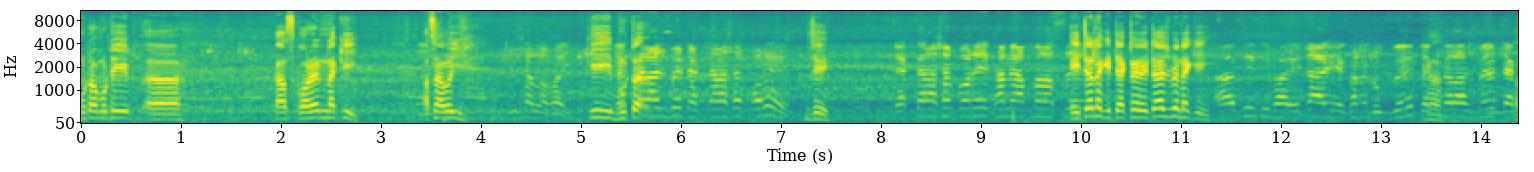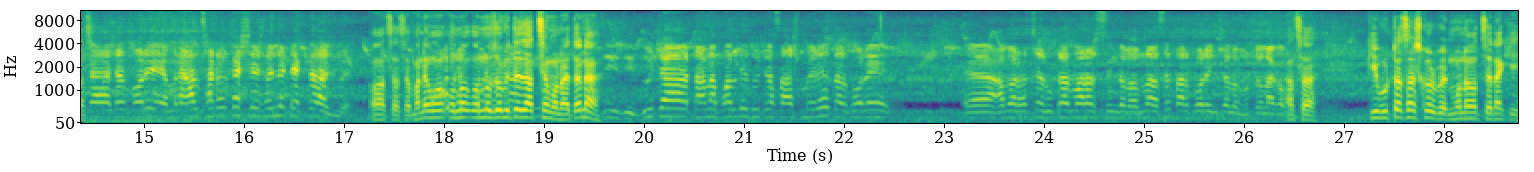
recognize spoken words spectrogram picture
মোটামুটি কাজ করেন নাকি? আচ্ছা ওই কি ভুট্টা আসবে আসার পরে। জি। আসার পরে এখানে আপনার আছে এইটা নাকি? ট্র্যাক্টর এটা আসবে নাকি? জি জি ভাই এটা এখানে ঢুকবে। ট্র্যাক্টর আসবে আসার পরে মানে আল ছাটার কাজ শেষ হইলে আসবে। আচ্ছা আচ্ছা মানে অন্য অন্য জমিতে যাচ্ছে মনে হয় তাই না? জি জি দুইটা টানা ফল দিয়ে দুইটা চাষ মেরে তারপরে আবার হচ্ছে রুটার মারার চিন্তা ভাবনা আছে তারপরে ইনশাল্লাহ ভুট্টা লাগাবো। আচ্ছা কি ভুট্টা চাষ করবেন মনে হচ্ছে নাকি?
